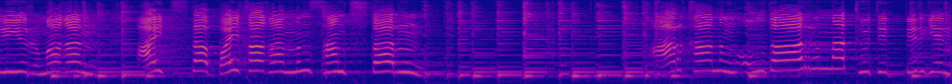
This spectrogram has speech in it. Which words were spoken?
үйірмаған айтыста байқағанның сан тұстарын. Арқаның ұлдарына төтеп берген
